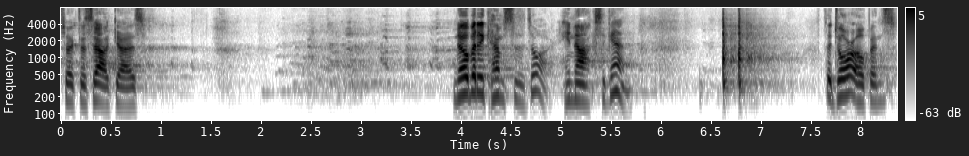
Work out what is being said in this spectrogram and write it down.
Check this out, guys. Nobody comes to the door. He knocks again. The door opens,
